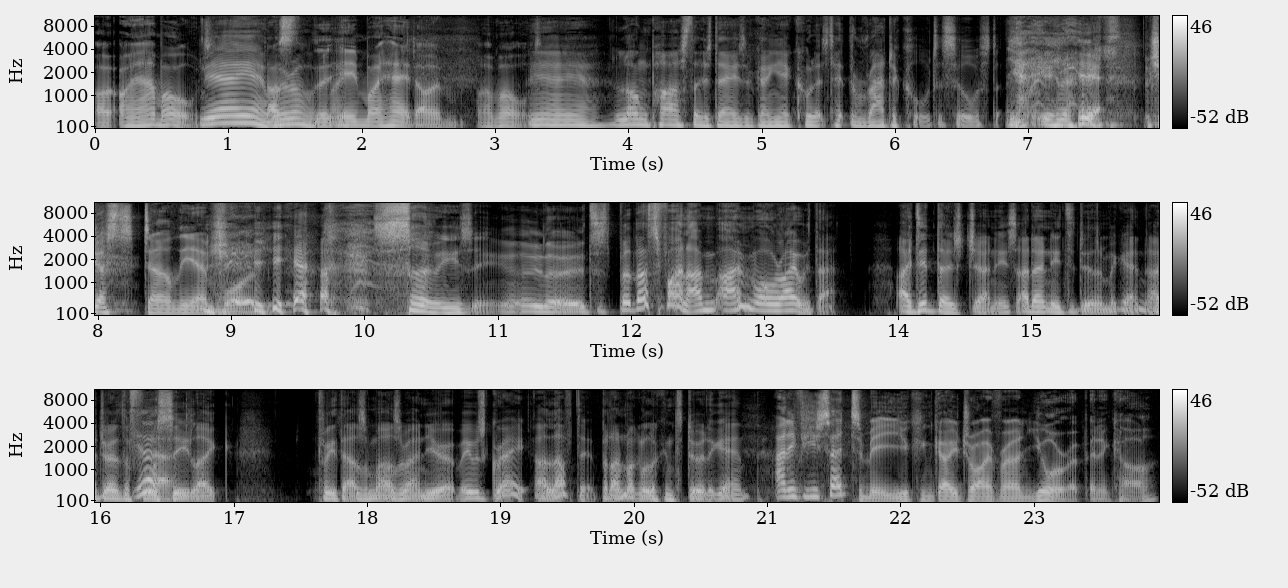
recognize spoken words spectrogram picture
I, I am old. Yeah, yeah, That's we're old. the- like- in my head, I'm I'm old. yeah, yeah. Long past those days of going, yeah, cool, let's take the radical to Silverstone. Yeah, you know? Yeah, just down the M1. yeah, so easy. You know, it's but that's fine. I'm I'm all right with that. I did those journeys. I don't need to do them again. I drove the 4C like three thousand miles around Europe. It was great. I loved it, but I'm not looking to do it again. and if you said to me, you can go drive around Europe in a car,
